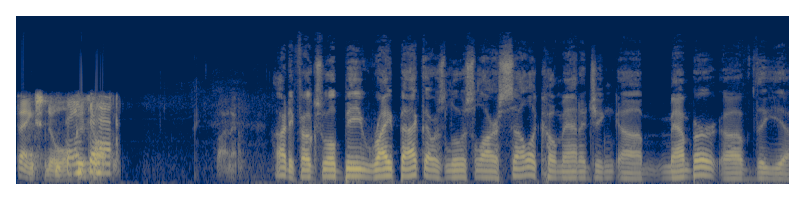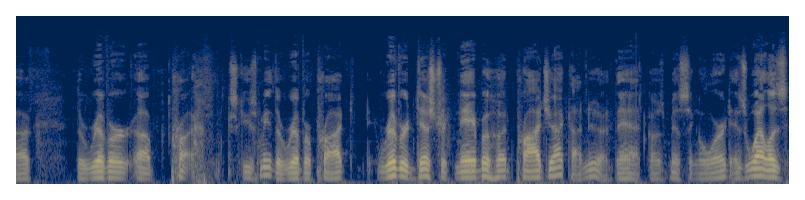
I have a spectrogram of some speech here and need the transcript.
Thanks, Newell. Thanks Good talking. Alrighty, folks, we'll be right back. That was Louis Lauricella, co-managing uh, member of the uh, the River, uh, Pro- excuse me, the River Pro- River District Neighborhood Project. I knew that I was missing a word, as well as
